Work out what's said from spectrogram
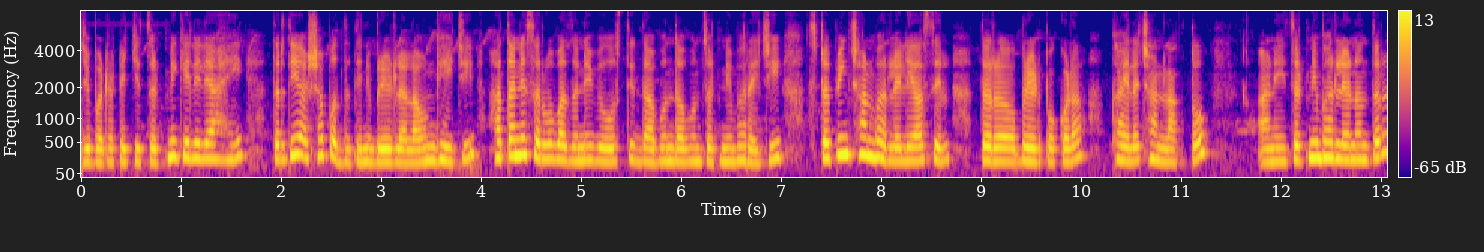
जी बटाट्याची चटणी केलेली आहे तर ती अशा पद्धतीने ब्रेडला लावून घ्यायची. हाताने सर्व बाजूने व्यवस्थित दाबून दाबून चटणी भरायची. स्टफिंग छान भरलेली असेल तर ब्रेड पकोडा खायला छान लागतो. आणि चटणी भरल्यानंतर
